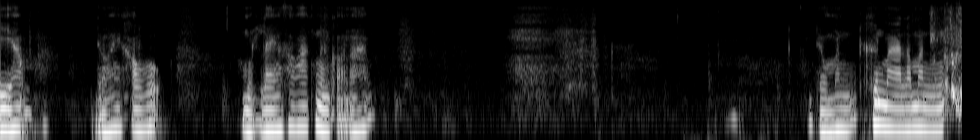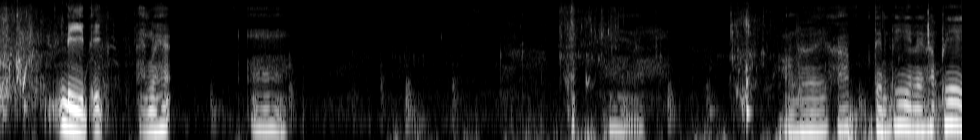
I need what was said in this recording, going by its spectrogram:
ดีครับ เดี๋ยวให้เขาหมดแรงสักพักหนึ่งก่อนนะครับ เดี๋ยวมันขึ้นมาแล้วมันดีดอีก เห็นไหมฮะอืมอืมเอาเลยครับ เต็มที่เลยครับพี่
